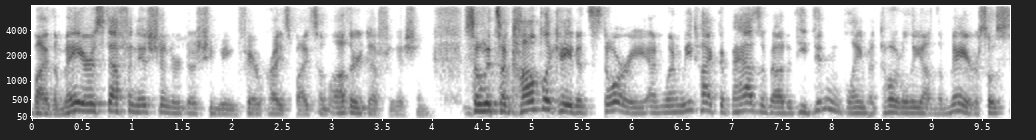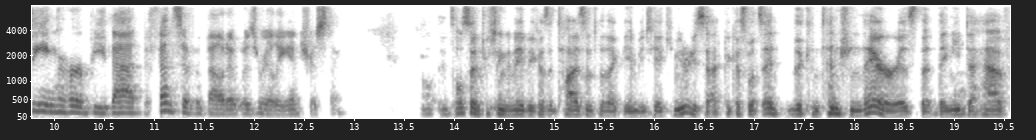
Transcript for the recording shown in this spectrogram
by the mayor's definition or does she mean fair price by some other definition? So it's a complicated story. And when we talked to Paz about it, he didn't blame it totally on the mayor. So seeing her be that defensive about it was really interesting. It's also interesting to me because it ties into like the MBTA Communities Act, because what's the contention there is that they need to have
